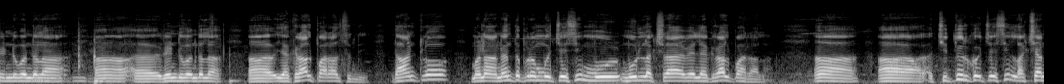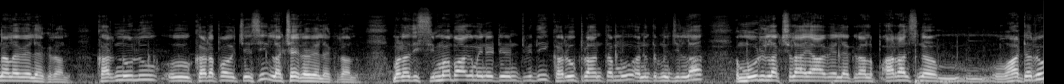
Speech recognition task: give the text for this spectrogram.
రెండు వందల రెండు వందల ఎకరాలు పారాల్సింది. దాంట్లో మన అనంతపురం వచ్చేసి మూ మూడు లక్షల యాభై వేల ఎకరాలు పారాల. చిత్తూరుకు వచ్చేసి లక్ష నలభై వేల ఎకరాలు. కర్నూలు కడప వచ్చేసి లక్ష ఇరవై వేల ఎకరాలు. మనది సింహభాగమైనటువంటిది కరువు ప్రాంతము అనంతపురం జిల్లా మూడు లక్షల యాభై వేల ఎకరాలు పారాల్సిన వాటరు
